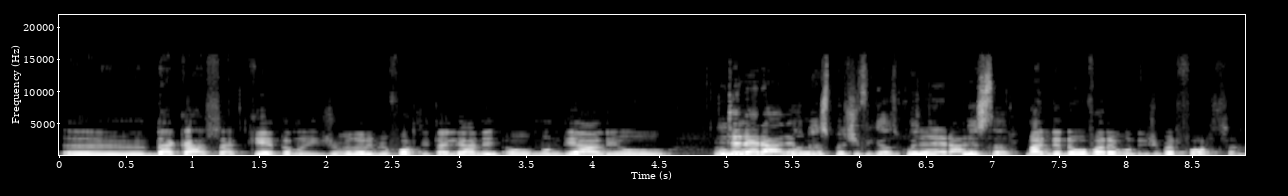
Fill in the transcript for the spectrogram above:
Eh, da casa chiedono i giocatori più forti italiani o mondiali o... In generale, Non è specificato, quindi Ma ne devo fare 11 per forza?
